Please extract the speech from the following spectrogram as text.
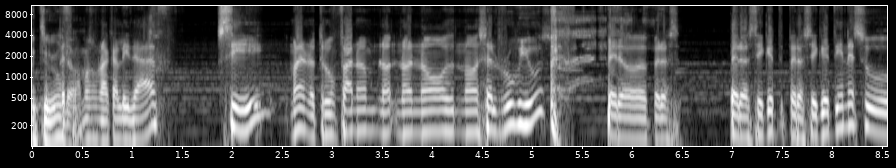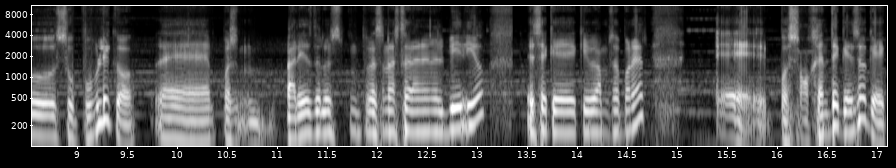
Pero vamos, una calidad. Sí, bueno, triunfa no, no, no, no es el Rubius, pero, pero, pero sí que, pero sí que tiene su, su público. Eh, pues varias de las personas que están en el vídeo, ese que, que íbamos a poner, eh, pues son gente que eso, que,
